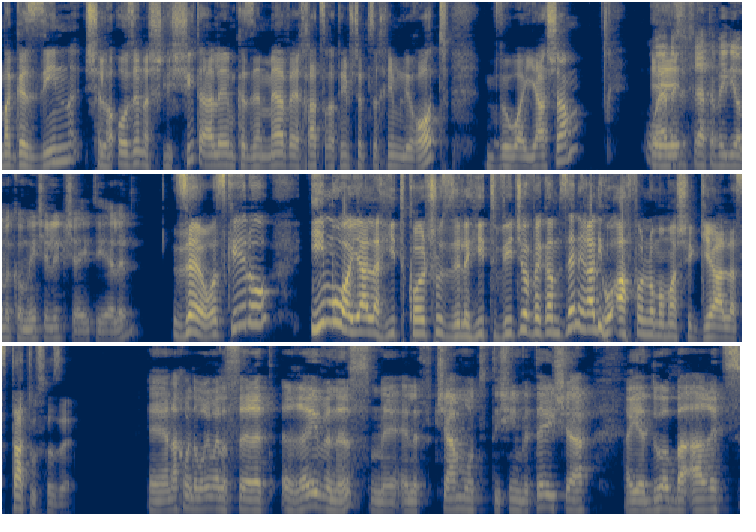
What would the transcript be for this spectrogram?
מגזין של האוזן השלישית היה להם כזה 101 סרטים שאתם צריכים לראות והוא היה שם. הוא היה בספריית הוידאו המקומית שלי כשהייתי ילד. זהו אז כאילו אם הוא היה להיט כלשהו זה להיט וידאו וגם זה נראה לי הוא אף פעם לא ממש הגיע לסטטוס הזה. אנחנו מדברים על הסרט Ravenous מ-1999 הידוע בארץ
